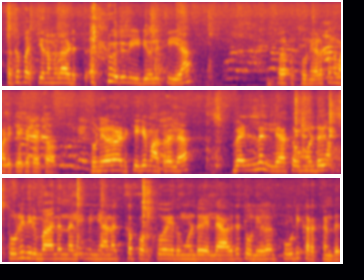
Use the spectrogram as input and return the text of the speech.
അതൊക്കെ പറ്റിയ നമ്മൾ അടുത്ത ഒരു വീഡിയോയിൽ ചെയ്യാം. ഇപ്പോൾ തുണികളൊക്കെ ഒന്ന് മടക്കിയേക്കട്ടെ കേട്ടോ. തുണികൾ മടക്കിയൊക്കെ മാത്രമല്ല വെള്ളമില്ലാത്തത് കൊണ്ട് തുണി തിരുമ്പാൻ ഇന്നലെ മിഞ്ഞാനൊക്കെ പുറത്തു പോയതും കൊണ്ട് എല്ലാവരും തുണികളും കൂടി കിടക്കുന്നുണ്ട്.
